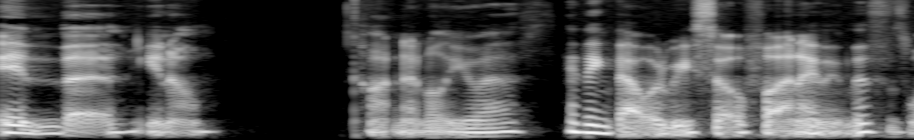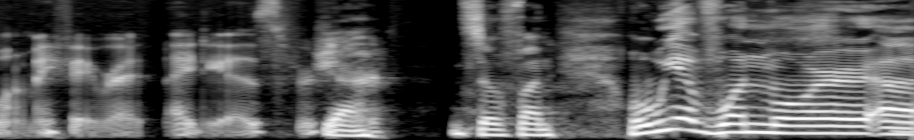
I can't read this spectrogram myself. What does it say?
in the, you know, continental US. I think that would be so fun. I think this is one of my favorite ideas for sure. Yeah. It's so fun. Well, we have one more uh,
